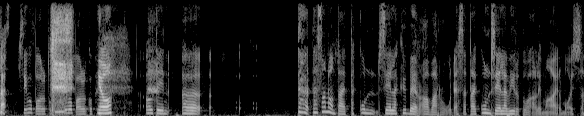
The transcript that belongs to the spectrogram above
sivupolku, sivupolku. joo. Oltiin... Ö, Tämä sanonta, että kun siellä kyberavaruudessa tai kun siellä virtuaalimaailmoissa,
